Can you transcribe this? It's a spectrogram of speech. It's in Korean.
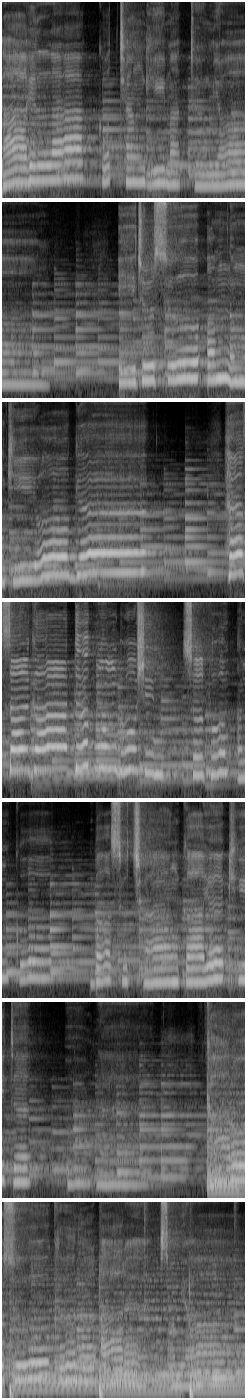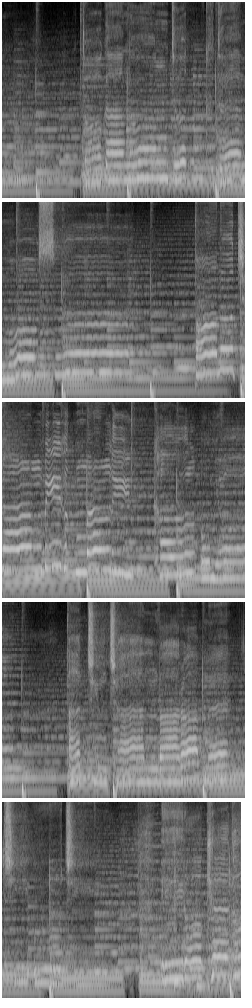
라일락 꽃향기 맡으면 잊을 수 없는 기억에 햇살 가득 눈부신 슬픔 안고 버스 창가에 기대 우네. 가로수 떠가는 듯 그대 모습. 어느 장비 흩날린 가을 오면 아침 찬 바람에 지우지. 이렇게도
